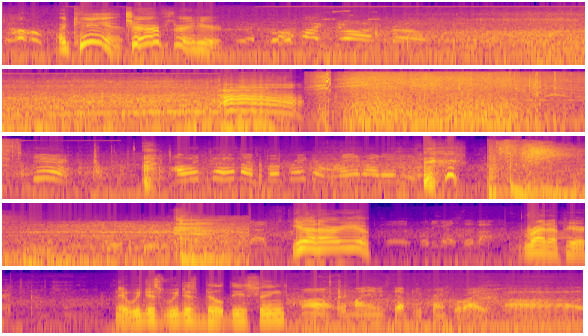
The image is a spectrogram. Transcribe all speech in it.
go! I can't. Sheriff's right here. Oh my god, bro. Ah! Dude, I went to go hit my foot brake and ran right into you. Good, how are you? Where do you guys live at? Right up here. Yeah, we just we just built these things. Alright, well my name is Deputy Franco, right? Uh,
